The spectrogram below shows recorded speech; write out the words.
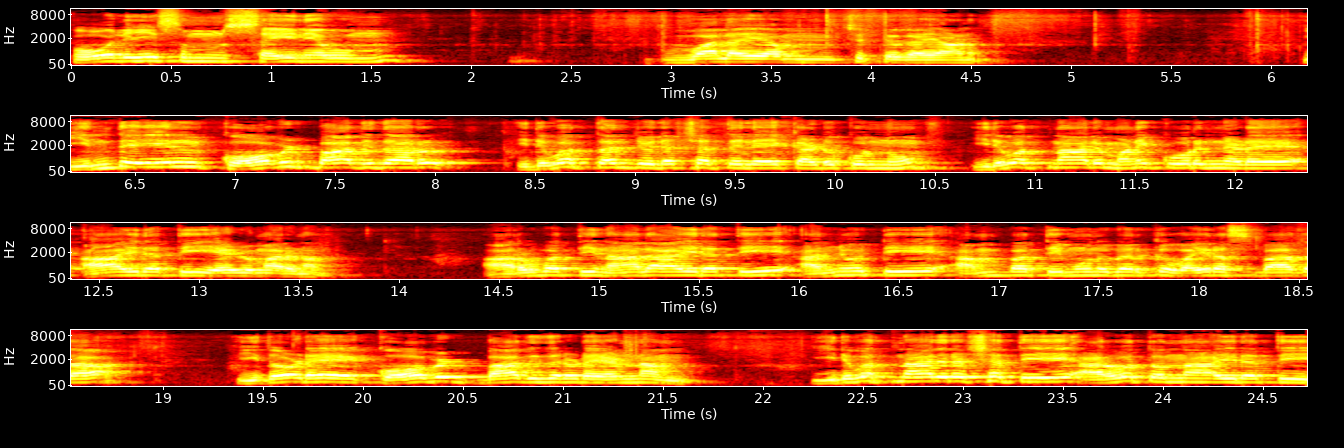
പോലീസും സൈന്യവും വലയം ചുറ്റുകയാണ്. ഇന്ത്യയിൽ കോവിഡ് ബാധിതർ ഇരുപത്തഞ്ചു ലക്ഷത്തിലേക്ക് അടുക്കുന്നു. ഇരുപത്തിനാല് മണിക്കൂറിനിടെ ആയിരത്തി ഏഴ് മരണം. അറുപത്തിനാലായിരത്തി അഞ്ഞൂറ്റി അമ്പത്തി മൂന്ന് പേർക്ക് വൈറസ് ബാധ. ഇതോടെ കോവിഡ് ബാധിതരുടെ എണ്ണം ഇരുപത്തിനാല് ലക്ഷത്തി അറുപത്തൊന്നായിരത്തി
